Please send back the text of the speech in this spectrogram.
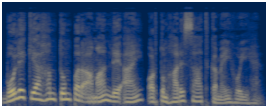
بولے کیا ہم تم پر امان لے آئیں اور تمہارے ساتھ کمئی ہوئی ہے؟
